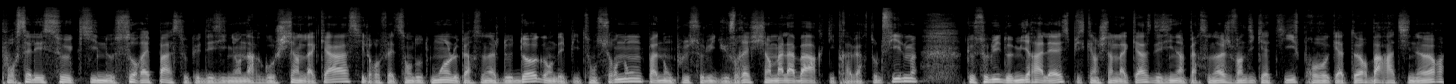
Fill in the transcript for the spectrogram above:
Pour celles et ceux qui ne sauraient pas ce que désigne en argot chien de la casse, il reflète sans doute moins le personnage de Dog en dépit de son surnom, pas non plus celui du vrai chien Malabar qui traverse tout le film, que celui de Mirales, puisqu'un chien de la casse désigne un personnage vindicatif, provocateur, baratineur,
